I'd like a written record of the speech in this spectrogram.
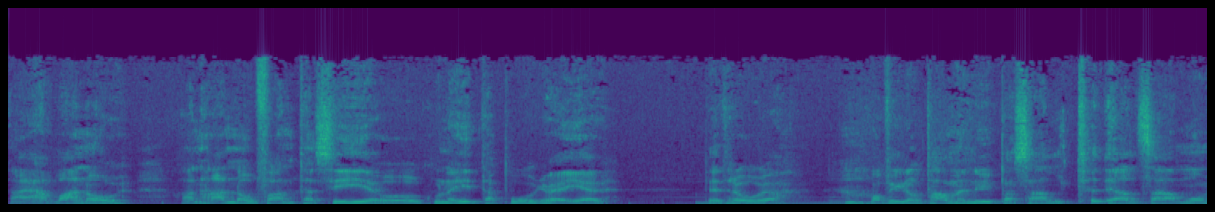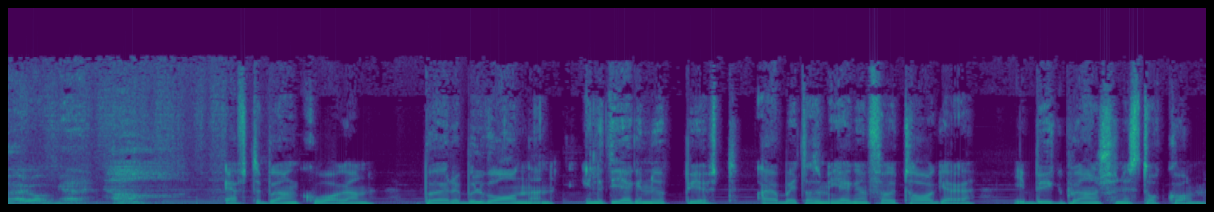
Nej, han var nog... Han hade nog fantasi och kunde hitta på grejer. Det tror jag. Man fick nog ta med en nypa salt, det han sa många gånger. Efter brandkåren började Bulvanen, enligt egen uppgift, arbeta som egenföretagare i byggbranschen i Stockholm.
